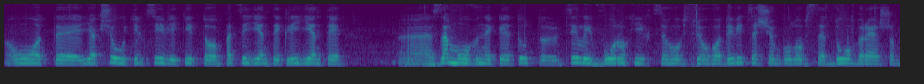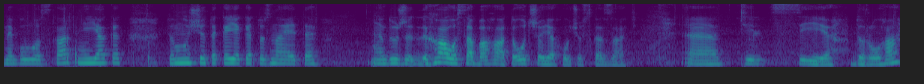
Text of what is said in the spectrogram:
От, е, якщо у тільців які-то пацієнти, клієнти, замовники, тут е, цілий ворог їх цього всього. Дивіться, щоб було все добре, щоб не було скарг ніяких, тому що таке, яке то знаєте, дуже хаоса багато, от що я хочу сказати. Е, Тільці дорога,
